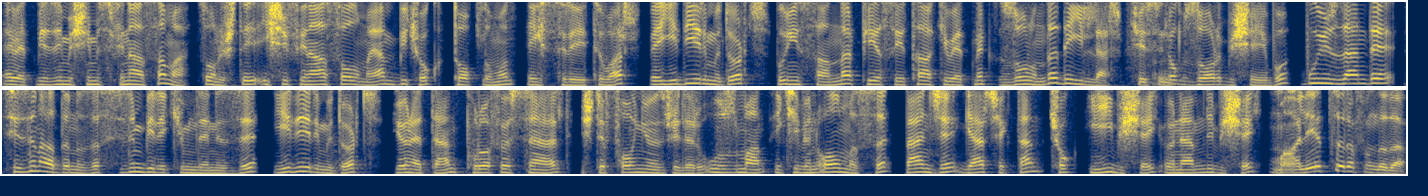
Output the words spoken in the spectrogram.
evet bizim işimiz finans ama sonuçta işi finans olmayan birçok toplumun ekstriyeti var. Ve 7-24 bu insanlar piyasayı takip etmek zorunda değiller. Kesinlikle. Çok zor bir şey bu. Bu yüzden de sizin adınıza, sizin birikimlerinizi 7-24 yöneten profesyonel işte fon yöneticileri, uzman ekibin olması bence gerçekten çok iyi bir şey, önemli bir şey. Maliyet tarafında da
